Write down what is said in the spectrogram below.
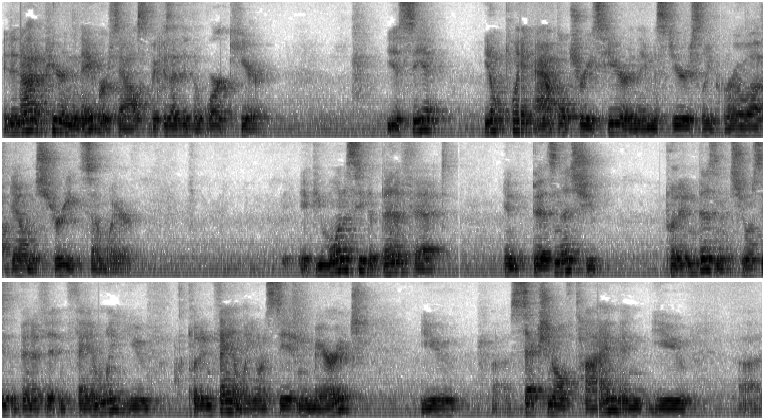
It did not appear in the neighbor's house because I did the work here. You see it? You don't plant apple trees here and they mysteriously grow up down the street somewhere. If you want to see the benefit in business, you put it in business. You want to see the benefit in family, you put it in family. You want to see it in marriage, you uh, section off time and you uh,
